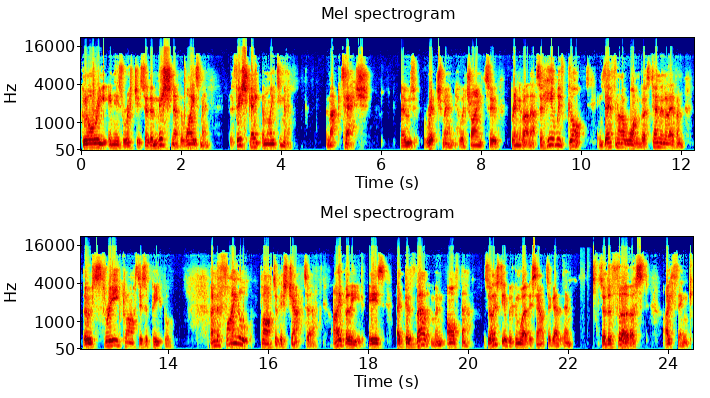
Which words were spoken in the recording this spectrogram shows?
glory in his riches. So the Mishnah, the wise men, the fish gate, the mighty men, the Maktesh, those rich men who are trying to bring about that. So here we've got in Zephaniah 1, verse 10 and 11, those three classes of people. And the final part of this chapter, I believe, is a development of that. So let's see if we can work this out together then. So the first, I think,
